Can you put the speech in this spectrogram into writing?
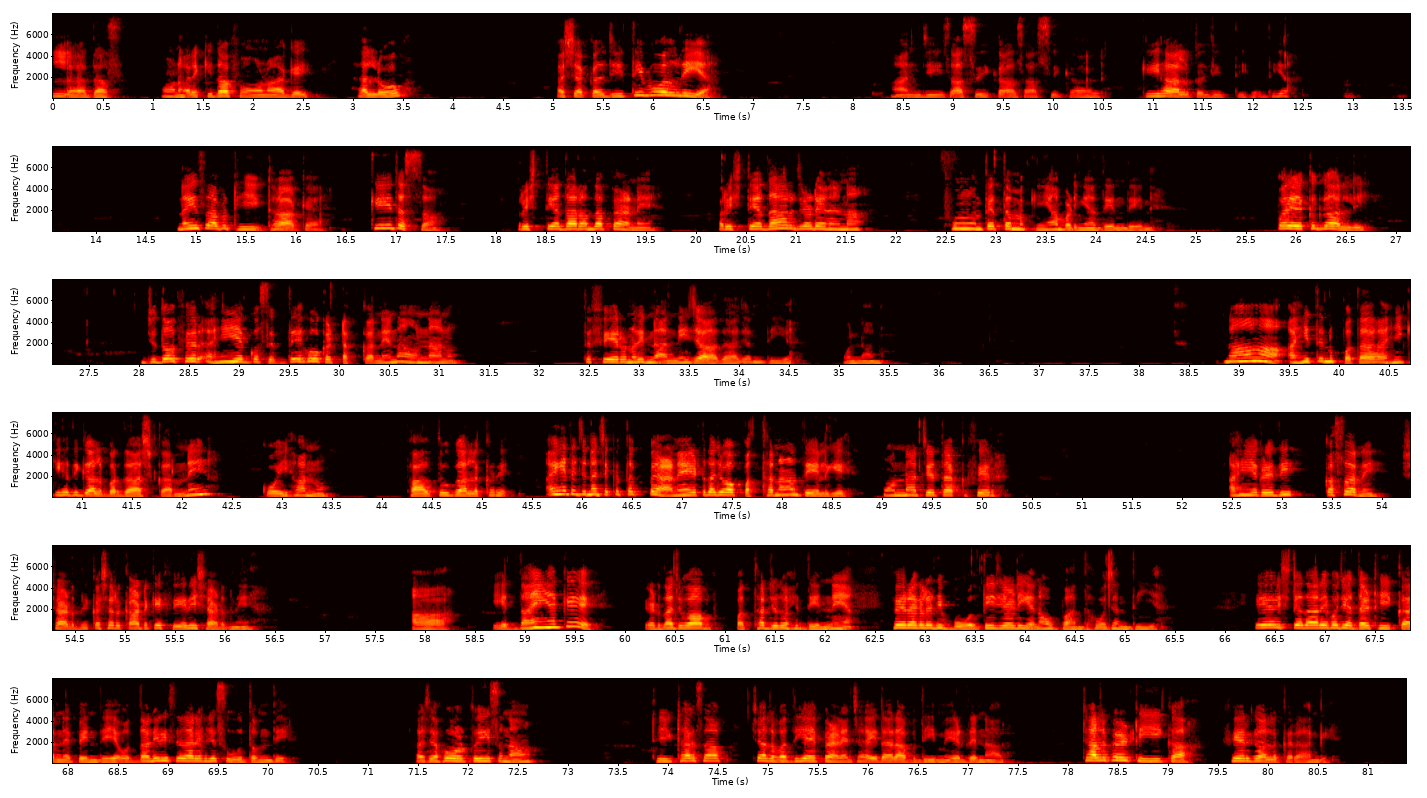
ਲੈ ਦੱਸ, ਹੁਣ ਹਰੇ ਕਿਹਦਾ ਫੋਨ ਆ ਗਈ ਹੈਲੋ? ਅੱਛਾ, ਕਲਜੀਤੀ ਬੋਲਦੀ ਆ? ਹਾਂਜੀ, ਸਤਿ ਸ੍ਰੀ ਅਕਾਲ, ਸਤਿ ਸ੍ਰੀ ਅਕਾਲ। ਕੀ ਹਾਲ ਕੁਲਜੀਤੀ ਵਧੀਆ? ਨਹੀਂ, ਸਭ ਠੀਕ ਠਾਕ ਹੈ ਕੀ ਦੱਸਾਂ? ਰਿਸ਼ਤੇਦਾਰਾਂ ਦਾ ਭੈਣੇ, ਰਿਸ਼ਤੇਦਾਰ ਜਿਹੜੇ ਨੇ ਨਾ, ਫੋਨ ਤੇ ਧਮਕੀਆਂ ਬੜੀਆਂ ਦਿੰਦੇ ਨੇ। ਪਰ ਇੱਕ ਗੱਲ ਹੀ ਜਦੋਂ ਫਿਰ ਅਸੀਂ ਅੱਗੋਂ ਸਿੱਧੇ ਹੋ ਕੇ ਟੱਕਰਨੇ ਨਾ ਉਹਨਾਂ ਨੂੰ, ਤੇ ਫਿਰ ਉਹਨਾਂ ਦੀ ਨਾਨੀ ਯਾਦ ਆ ਜਾਂਦੀ ਹੈ ਉਹਨਾਂ ਨੂੰ। ਨਾ, ਅਸੀਂ ਤੈਨੂੰ ਪਤਾ, ਅਸੀਂ ਕਿਸੇ ਦੀ ਗੱਲ ਬਰਦਾਸ਼ਤ ਕਰਨੇ ਆ, ਕੋਈ ਸਾਨੂੰ ਫालतू ਗੱਲ ਕਰੇ। ਅਸੀਂ ਤੇ ਜਿੰਨਾ ਚਿਰ ਤੱਕ ਭੈਣ ਇੱਟ ਦਾ ਜਵਾਬ ਪੱਥਰ ਨਾਲ ਦੇ ਲਈਏ ਉਹਨਾਂ ਚਿਰ ਤੱਕ ਫਿਰ ਅਸੀਂ ਅਗਲੇ ਦੀ ਕਸਰ ਨਹੀਂ ਛੱਡਦੇ, ਕਸਰ ਕੱਢ ਕੇ ਫੇਰ ਹੀ ਛੱਡਨੇ ਆ। ਇਦਾਂ ਹੀ ਆ ਕਿ? ਇੱਟ ਦਾ ਜਵਾਬ, ਪੱਥਰ ਜਦੋਂ ਅਸੀਂ ਦਿੰਨੇ ਆ, ਫਿਰ ਅਗਲੇ ਦੀ ਬੋਲਤੀ ਜਿਹੜੀ ਹੈ ਨਾ, ਉਹ ਬੰਦ ਹੋ ਜਾਂਦੀ ਹੈ ਇਹ ਰਿਸ਼ਤੇਦਾਰ ਇਹੋ ਜਿਹੇ ਇਦਾਂ ਠੀਕ ਕਰਨੇ ਪੈਂਦੇ ਆ ਉਦਾਂ ਨਹੀਂ ਰਿਸ਼ਤੇਦਾਰ ਇਹੋ ਜਿਹੇ ਸੂਤ ਆਉਂਦੇ। ਅੱਛਾ, ਹੋਰ ਤੁਸੀਂ ਸੁਣਾਓ? ਠੀਕ ਠਾਕ ਸਾਹਿਬ ਚੱਲ ਵਧੀਆ ਹੀ ਭੈਣੇ, ਚਾਹੀਦਾ ਰੱਬ ਦੀ ਮਿਹਰ ਦੇ ਨਾਲ। ਚੱਲ ਫਿਰ ਠੀਕ ਆ, ਫਿਰ ਗੱਲ ਕਰਾਂਗੇ।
